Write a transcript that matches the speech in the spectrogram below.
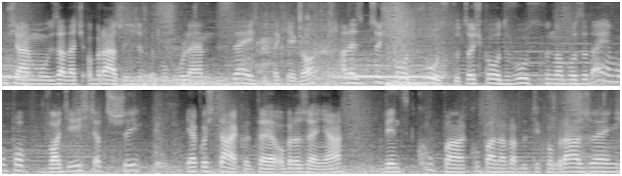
musiałem mu zadać obrażeń, żeby w ogóle zejść do takiego, ale coś koło 200, coś koło 200, no bo zadaję mu po 23, jakoś tak te obrażenia, więc kupa, kupa naprawdę tych obrażeń,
